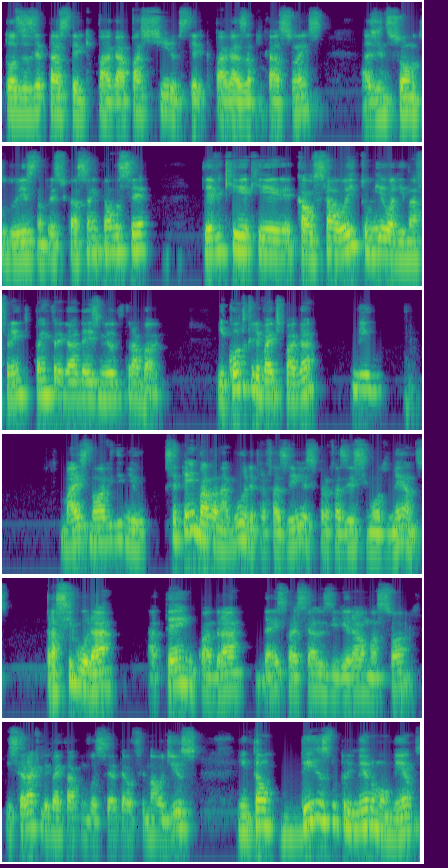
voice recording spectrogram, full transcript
todas as etapas, você teve que pagar a pastilha, você teve que pagar as aplicações. A gente soma tudo isso na precificação, então você teve que, que calçar 8 mil ali na frente para entregar 10 mil de trabalho. E quanto que ele vai te pagar? Mil. Mais 9 de mil. Você tem bala na agulha para fazer isso, para fazer esse movimento? Para segurar até enquadrar 10 parcelas e virar uma só? E será que ele vai estar com você até o final disso? Então, desde o primeiro momento,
